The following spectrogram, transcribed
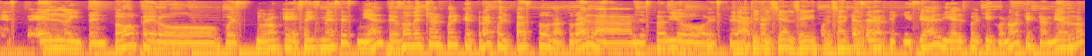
este, él lo intentó, pero pues duró que seis meses, ni antes, ¿no? De hecho, él fue el que trajo el pasto natural al estadio este, artificial, Acro, sí, exacto. Ser artificial y él fue el que dijo, no, hay que cambiarlo.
